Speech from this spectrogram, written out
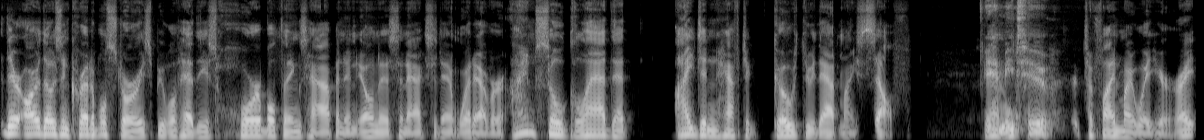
there are those incredible stories. People have had these horrible things happen an illness, an accident, whatever. I'm so glad that I didn't have to go through that myself. Yeah, me too. To find my way here, right?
